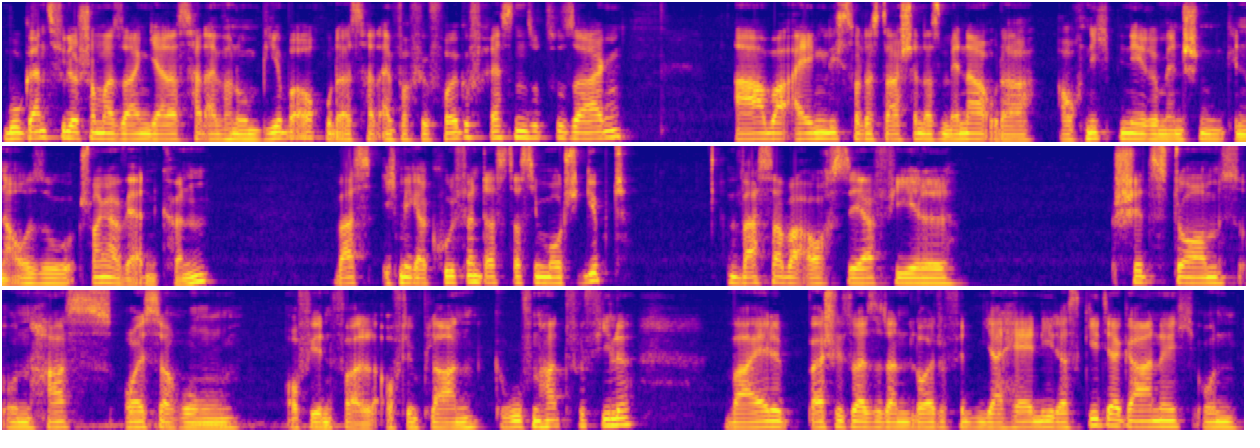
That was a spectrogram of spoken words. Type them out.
wo ganz viele schon mal sagen, ja, das hat einfach nur einen Bierbauch oder es hat einfach für vollgefressen sozusagen. Aber eigentlich soll das darstellen, dass Männer oder auch nicht-binäre Menschen genauso schwanger werden können. Was ich mega cool finde, dass das Emoji gibt. Was aber auch sehr viel Shitstorms und Hassäußerungen auf jeden Fall auf den Plan gerufen hat für viele. Weil beispielsweise dann Leute finden, ja, hä, nee, das geht ja gar nicht und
